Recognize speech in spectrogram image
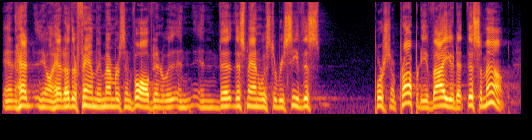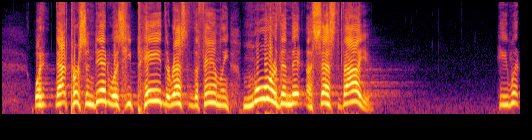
and had, you know, had other family members involved, and, was, and, and the, this man was to receive this portion of property valued at this amount. What that person did was he paid the rest of the family more than the assessed value. He went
